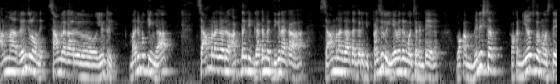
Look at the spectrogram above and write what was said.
అన్న రేంజ్లో ఉంది శ్యామల గారు ఎంట్రీ మరి ముఖ్యంగా శ్యామల గారు అర్థంకి గడ్డ మీద దిగినాక శ్యామల గారి దగ్గరికి ప్రజలు ఏ విధంగా వచ్చారంటే ఒక మినిస్టర్ ఒక నియోజకవర్గం వస్తే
